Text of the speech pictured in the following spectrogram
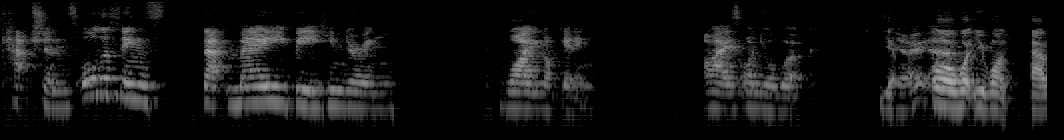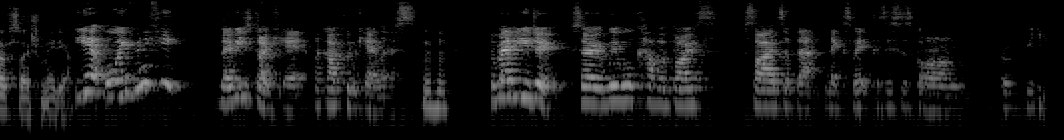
captions, all the things that may be hindering why you're not getting eyes on your work. Yep. You know? Or Um, what you want out of social media. Yeah, or even if you maybe you just don't care. Like I couldn't care less. Mhm. But maybe you do. So we will cover both sides of that next week because this has gone on a re-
